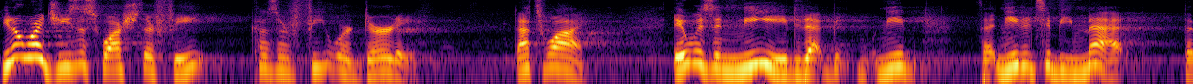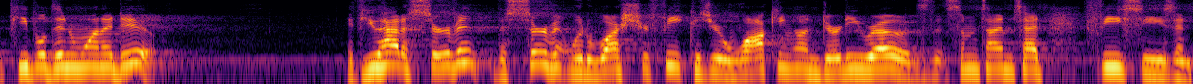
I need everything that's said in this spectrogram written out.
You know why Jesus washed their feet? Because their feet were dirty. That's why. It was a need that, be, need that needed to be met that people didn't want to do. If you had a servant, the servant would wash your feet because you're walking on dirty roads that sometimes had feces, and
